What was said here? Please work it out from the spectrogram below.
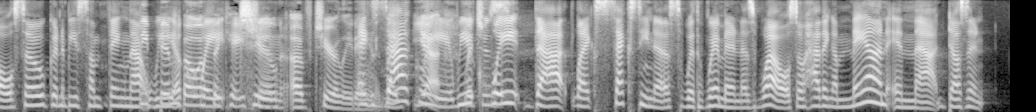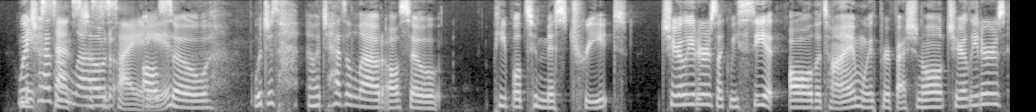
also going to be something that the we equate to of cheerleading. Exactly. Like, yeah, we equate is, that like sexiness with women as well. So having a man in that doesn't which make has sense allowed to society. Also, which is which has allowed also people to mistreat cheerleaders like we see it all the time with professional cheerleaders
